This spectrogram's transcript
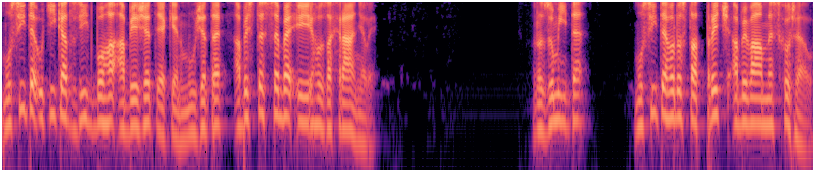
Musíte utíkat vzít Boha a běžet, jak jen můžete, abyste sebe i jeho zachránili. Rozumíte? Musíte ho dostat pryč, aby vám neschořel.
